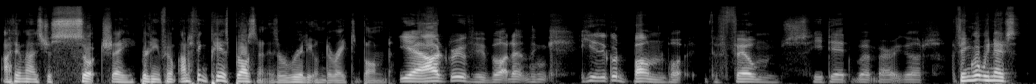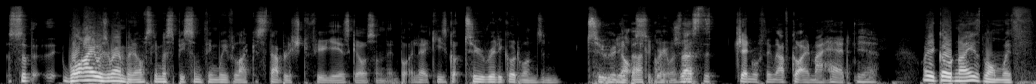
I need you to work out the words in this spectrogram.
I think that's just such a brilliant film, and I think Pierce Brosnan is a really underrated Bond. Yeah, I agree with you, but I don't think he's a good Bond. But the films he did weren't very good. I think what we noticed. So th- what I was remembering obviously must be something we've like established a few years ago or something. But like he's got two really good ones and two, Two really not bad so great ones, ones. That's the general thing that I've got in my head. Yeah. Oh yeah, Goldeneye is the one with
